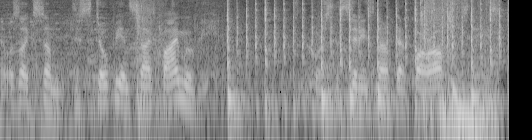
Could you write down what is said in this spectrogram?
That was like some dystopian sci-fi movie. Of course, the city's not that far off these days.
